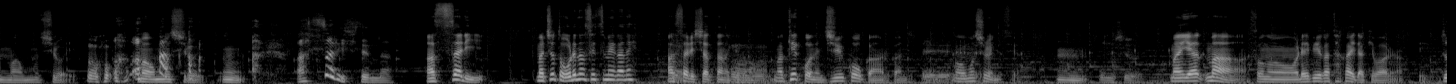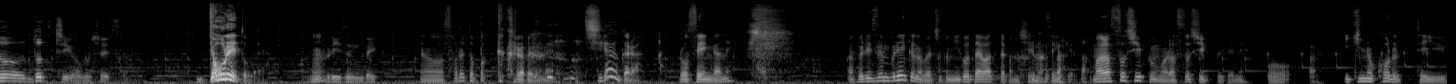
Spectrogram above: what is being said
うんまあ面白い。うん。まあ面白い。うん。あっさりしてんな。あっさり。まあちょっと俺の説明がねあっさりしちゃったんだけど、うん。まあ結構ね重厚感ある感じ、えー。まあ面白いんですようん。面白い。まあいやまあそのレビューが高いだけはあるなっていう。どどっちが面白いですか？どれとだよ。ん？プリズンブレイクうん、それとばっか比べるね。違うから、路線がね。まあ、プリズンブレイクの方がちょっと見応えはあったかもしれませんけど、まあ、ラストシップもラストシップでね、こうはい、生き残るっていう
